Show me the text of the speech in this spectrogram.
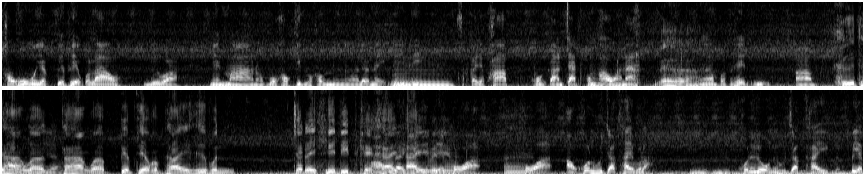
เขาคงไม่อยากเปรียบเทียบกับลาวหรือว่าเมียนมาเนาะเพราะเขาคิดว่าเขาเหนือแล้วในในในอืมศักยภาพของการจัดของเขาอะนะเออเหนือประเทศอ่าคือถ้าหากว่าเอาไปเนี่ยถ้าหากว่าเปรียบเทียบกับไทยคือเพิ่น จะได้เครดิตคล้ายๆไทยเอาไปได้เนี่ยเพราะว่าเออเพราะว่าเอาคนหูจักไทยบ่ล่ะอืมอืมคนในโลกนี่หูจักไทยเปรียบ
